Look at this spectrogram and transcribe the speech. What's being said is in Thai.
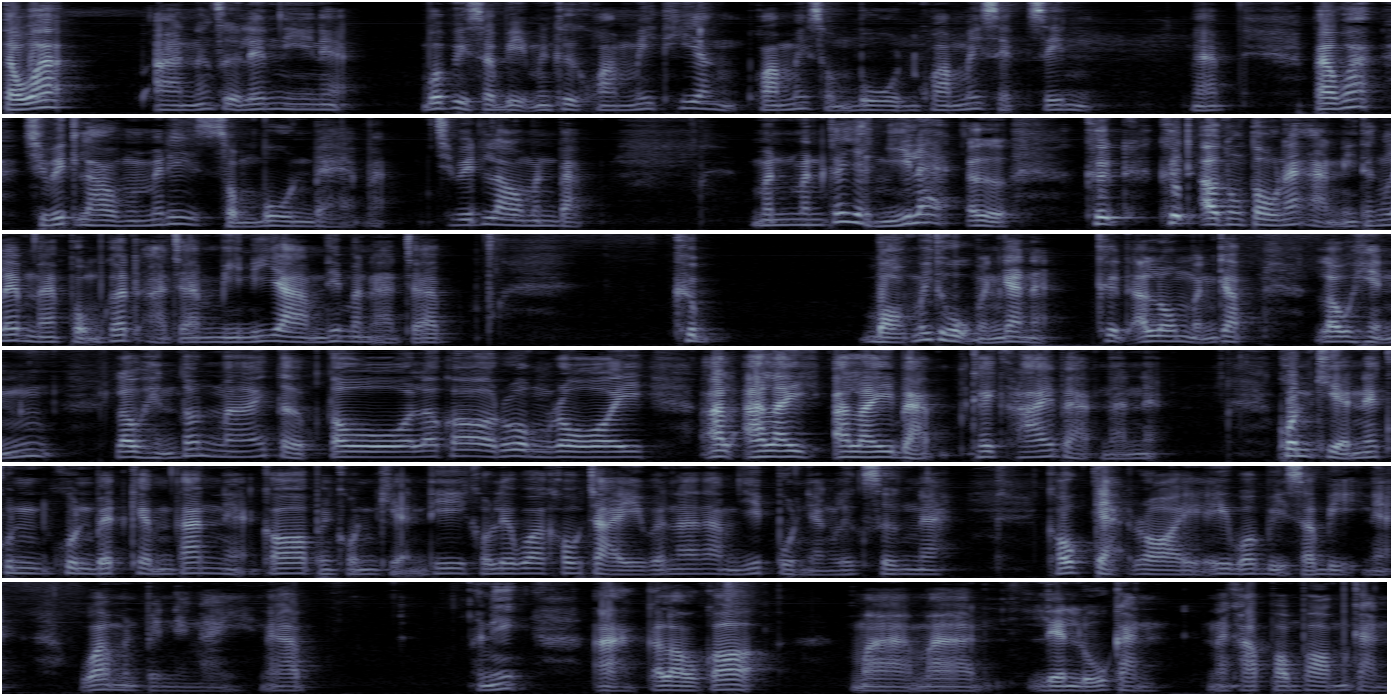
แต่ว่าอ่านหนังสือเล่มนี้เนี่ย ว่าบิสบิมันคือความไม่เที่ยง ความไม่สมบูรณ์ ความไม่เสร็จสิ้นนะแปลว่าชีวิตเรามันไม่ได้สมบูรณ์แบบอะชีวิตเรามันแบบมันมันก็อย่างนี้แหละ เออ คือคือเอาตรงๆนะอ่านนี้ทั้งเล่มนะ ผมก็อาจจะมีนิยามที่มันอาจจะคือบอกไม่ถูกเหมือนกันอะ่ะคืออารมณ์เหมือนกับเราเห็นเราเห็นต้นไม้เติบโตแล้วก็ร่วงโรย อะไรอะไรแบบคล้าย ๆแบบนั้นเนี่ย คนเขียนเนี่ยคุณคุณเบสเคมตันเนี่ยก็เป็นคนเขียนที่เขาเรียกว่าเข้าใจวัฒนธรรมญี่ปุ่นอย่างลึกซึ้งนะเขาแกะรอยไอ้วาบิสบิเนี่ยว่ามันเป็นยังไงนะครับ อันนี้อะก็เราก็มามาเรียนรู้กันนะครับ พร้อมๆกัน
